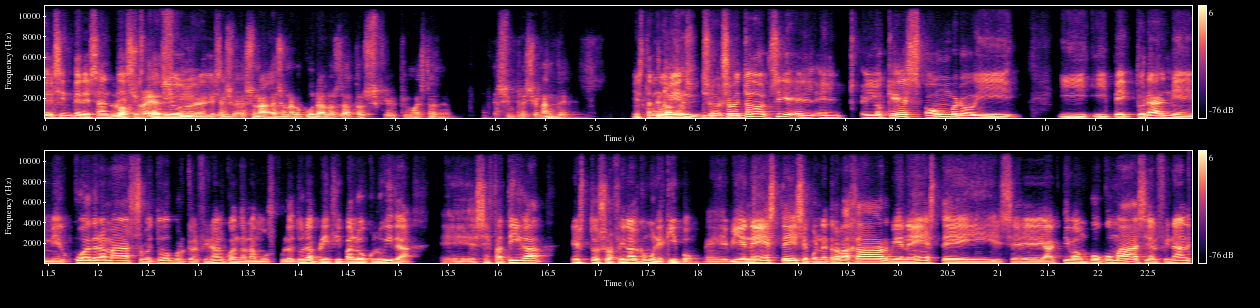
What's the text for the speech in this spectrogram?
Es, interesante ese estudio. es, una, es una locura los datos que, que muestran. Es impresionante. Está muy bien. Sobre todo, sí, lo que es hombro y, pectoral me, cuadra más, sobre todo porque al final cuando la musculatura principal ocluida eh, se fatiga, esto es al final como un equipo. Eh, viene este y se pone a trabajar, viene este y se activa un poco más y al final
